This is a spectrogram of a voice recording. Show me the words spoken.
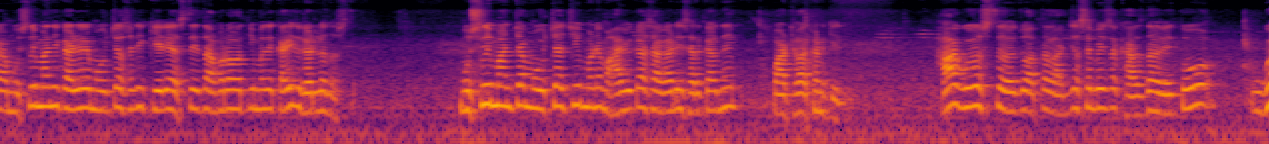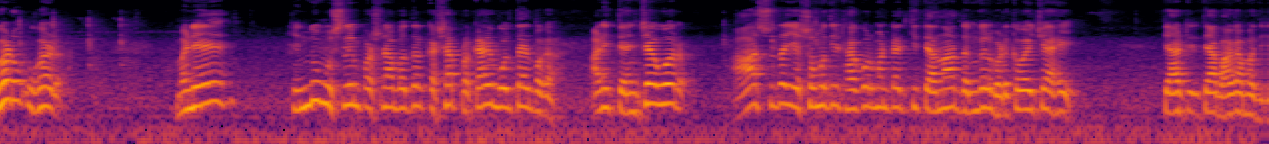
का मुस्लिमांनी काढलेल्या मोर्चासाठी केले असते तर अमरावतीमध्ये काहीच घडलं नसतं. मुस्लिमांच्या मोर्चाची म्हणे महाविकास आघाडी सरकारने पाठराखण केली. हा गृहस्थ जो आता राज्यसभेचा खासदार आहे तो उघड उघड म्हणजे हिंदू मुस्लिम प्रश्नाबद्दल कशा प्रकारे बोलत आहेत बघा. आणि त्यांच्यावर आजसुद्धा यशोमती ठाकूर म्हणतात की त्यांना दंगल भडकवायची आहे त्या त्या भागामध्ये.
